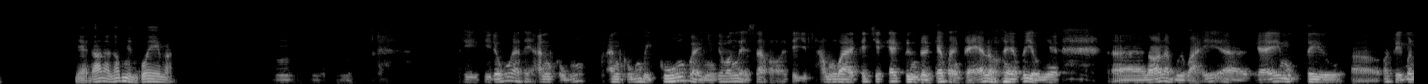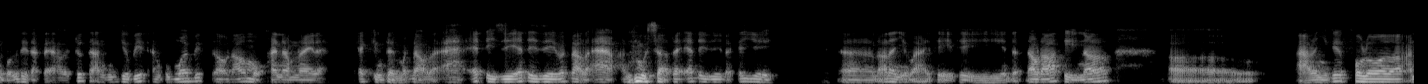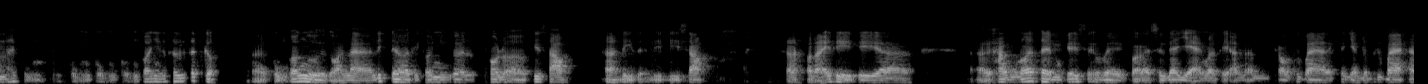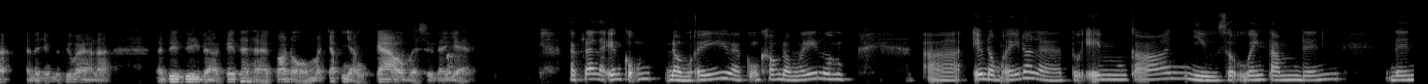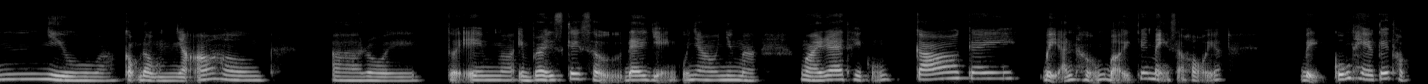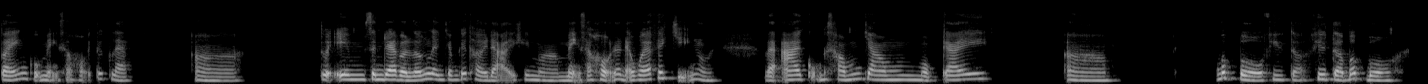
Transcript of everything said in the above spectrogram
Dạ đó là góc nhìn của em ạ. À thì thì đúng ra thì anh cũng anh cũng bị cuốn về những cái vấn đề xã hội. Thì thông qua cái các chương trình các bạn trẻ luôn ví dụ như à, nói là 17 à, cái mục tiêu à, phát triển bền vững thì thật ra hồi trước anh cũng chưa biết anh cũng mới biết đâu đó một hai năm nay này các chương trình bắt đầu là à SDG SDG bắt đầu là à anh mua sợ tới SDG là cái gì? À, đó là như vậy. Thì thì đâu đó thì nó uh, tạo ra những cái follower anh thấy cũng cũng cũng cũng có những thứ tích cực. À, cũng có người gọi là leader thì có những cái follower phía sau à, đi đi đi sau. À, hồi nãy thì thì à, à, uh, Hằng cũng nói thêm cái sự về gọi là sự đa dạng rồi thì anh anh câu thứ ba cái nhận định thứ ba ha. Anh là nhận định thứ ba là à, Gen Z là cái thế hệ có độ mà chấp nhận cao về sự đa dạng. Thật ra là em cũng đồng ý và cũng không đồng ý luôn. À, em đồng ý đó là tụi em có nhiều sự quan tâm đến đến nhiều cộng đồng nhỏ hơn. À, rồi tụi em ờ, embrace cái sự đa dạng của nhau. Nhưng mà ngoài ra thì cũng có cái bị ảnh hưởng bởi cái mạng xã hội á, bị cuốn theo cái thuật toán của mạng xã hội. Tức là uh, tụi em sinh ra và lớn lên trong cái thời đại khi mà mạng xã hội nó đã quá phát triển rồi và ai cũng sống trong một cái uh, bubble filter filter bubble.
